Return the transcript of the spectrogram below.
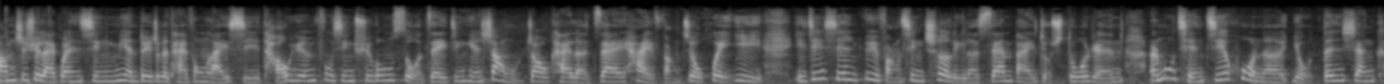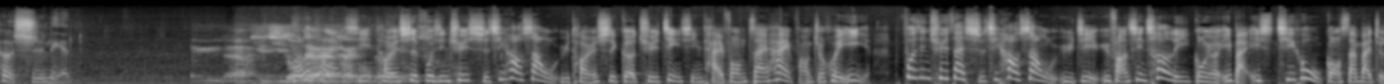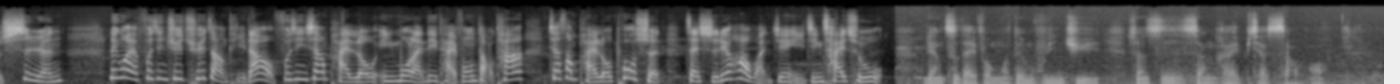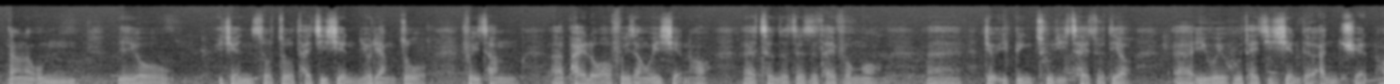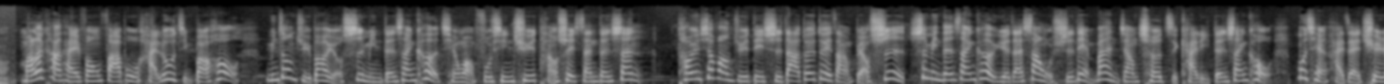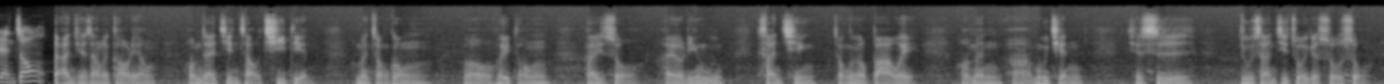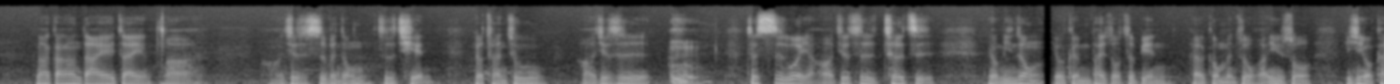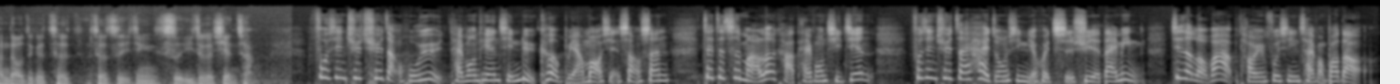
好，我们继续来关心，面对这个台风来袭，桃园复兴区公所在今天上午召开了灾害防救会议，已经先预防性撤离了三百九十多人，而目前接获呢有登山客失联。马勒卡莱西，桃园市复兴区十七号上午与桃园市各区进行台风灾害防救会议。复兴区在十七号上午预计预防性撤离，共有一百一十七户，共三百九十四人。另外，复兴区区长提到，复兴乡牌楼因莫兰蒂台风倒塌，加上牌楼破损，在十六号晚间已经拆除。两次台风哦，对我们复兴区算是伤害比较少哦。当然，我们也有。以前所做台积线有两座非常呃牌楼非常危险哈，呃趁着这次台风哦，呃就一并处理拆除掉，呃以维护台积线的安全哈。马勒卡台风发布海陆警报后，民众举报有四名登山客前往复兴区唐穗山登山。桃园消防局第十大队队长表示，四名登山客约在上午十点半将车子开离登山口，目前还在确认中。安全上的考量，我们在今早七点。我们总共哦会同派出所还有林务三清，总共有八位。我们啊目前就是入山去做一个搜索。那刚刚大概在啊啊就是十分钟之前有传出啊就是 这四位啊哈就是车子有民众有跟派出所这边还有跟我们做反映说已经有看到这个车车子已经驶离这个现场。复兴区区长呼吁，台风天请旅客不要冒险上山。在这次马勒卡台风期间，复兴区灾害中心也会持续的待命。记者老爸桃园复兴采访报道。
